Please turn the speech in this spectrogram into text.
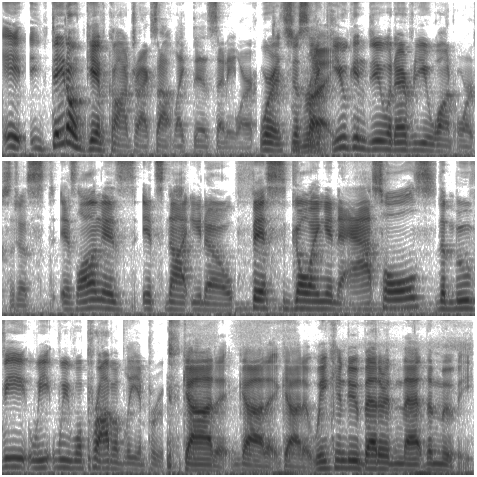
it they don't give contracts out like this anymore, where it's just like you can do whatever you want, Orson. Just as long as it's not, you know, fists going into assholes. The movie we we will probably improve. Got it, got it, got it. We can do better than that, the movie.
